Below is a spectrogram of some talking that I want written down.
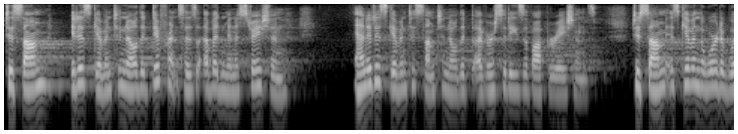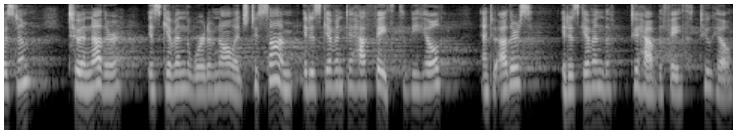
To some, it is given to know the differences of administration, and it is given to some to know the diversities of operations. To some is given the word of wisdom, to another is given the word of knowledge. To some, it is given to have faith to be healed, and to others, it is given the, to have the faith to heal.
